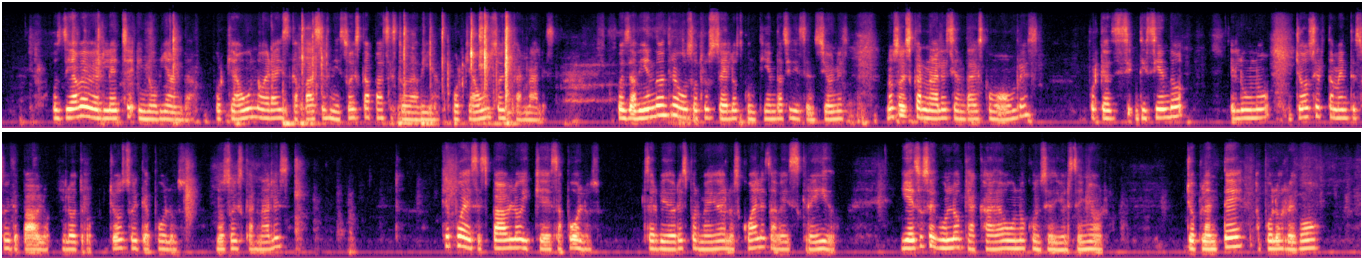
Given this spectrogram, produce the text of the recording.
Os di a beber leche y no vianda, porque aún no erais capaces ni sois capaces todavía, porque aún sois carnales. Pues habiendo entre vosotros celos, contiendas y disensiones, ¿no sois carnales y andáis como hombres? Porque diciendo el uno, yo ciertamente soy de Pablo, y el otro, yo soy de Apolos, ¿no sois carnales? ¿Qué pues es Pablo y qué es Apolos? Servidores por medio de los cuales habéis creído, y eso según lo que a cada uno concedió el Señor. Yo planté, Apolos regó,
